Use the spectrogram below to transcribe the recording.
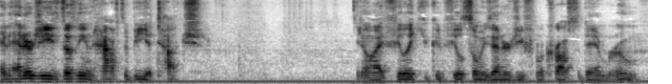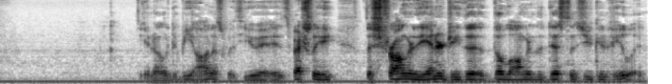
and energy doesn't even have to be a touch. You know, I feel like you can feel somebody's energy from across the damn room. You know, to be honest with you, especially the stronger the energy, the, the longer the distance you can feel it.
